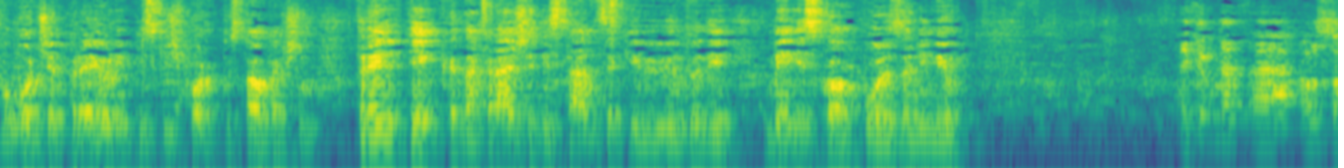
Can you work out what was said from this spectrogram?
mogoče prej olimpijski šport postal kakšen trail tek na krajše distance, ki bi bil tudi medijsko bolj zanimiv. I think that uh, also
